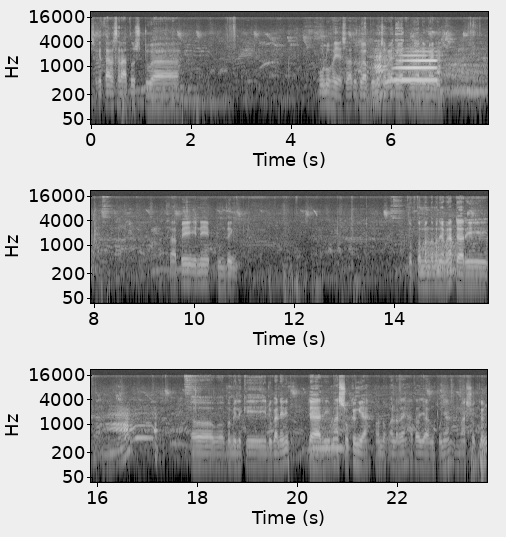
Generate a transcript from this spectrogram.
sekitar 120 ya 120 sampai 225 ini. Tapi ini bunting untuk teman-teman yang mana dari uh, memiliki indukan ini dari Mas Sugeng ya untuk ownernya atau yang punya Mas Sugeng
